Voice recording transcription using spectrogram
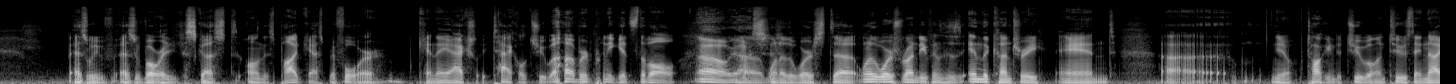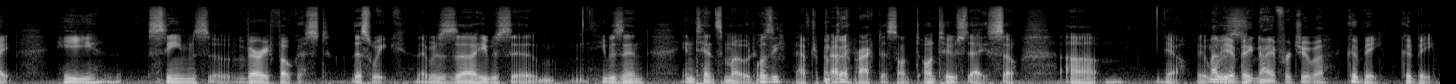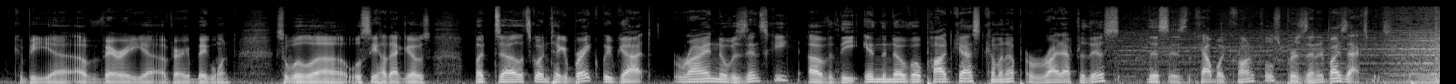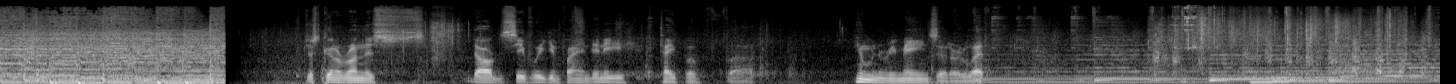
as we've as we've already discussed on this podcast before, can they actually tackle Chuba Hubbard when he gets the ball? Oh, uh, yes. one of the worst uh, one of the worst run defenses in the country. And uh, you know, talking to Chuba on Tuesday night, he seems uh, very focused this week. There was uh, he was uh, he was in intense mode. Was he? after Okay. after practice on on Tuesday? So. Um, yeah, it Might be a big night for Chuba. could be, could be could be uh, a very uh, a very big one. So we'll uh, we'll see how that goes. But uh, let's go ahead and take a break. We've got Ryan Novozinski of the In the Novo podcast coming up right after this. This is the Cowboy Chronicles presented by Zaxby's. Just going to run this dog to see if we can find any type of uh, human remains that are left.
